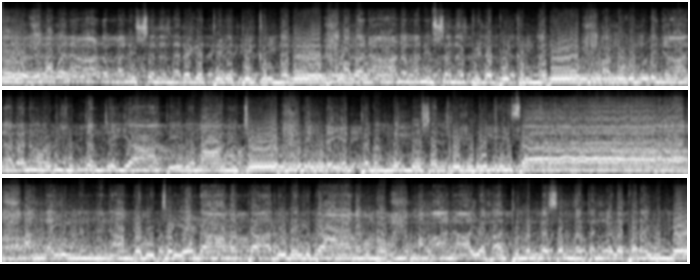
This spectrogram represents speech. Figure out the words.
അവനാണ് മനുഷ്യനെ നരകത്തിലെത്തിക്കുന്നത്. അവനാണ് മനുഷ്യനെ പിഴപ്പിക്കുന്നത്. അതുകൊണ്ട് ഞാൻ അവനോട് യുദ്ധം ചെയ്യാൻ തീരുമാനിച്ചു. എന്റെ ഏറ്റവും വലിയ ശത്രു ഇബിലീസാ. അങ്ങയിൽ നിന്ന് ഞാൻ പഠിച്ച ഏഴാമത്തെ അറിവ് ഇതാണെന്ന് മഹാനായ ഹാത്തിമുല്ല സമ്മ തങ്ങളെ പറയുമ്പോ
